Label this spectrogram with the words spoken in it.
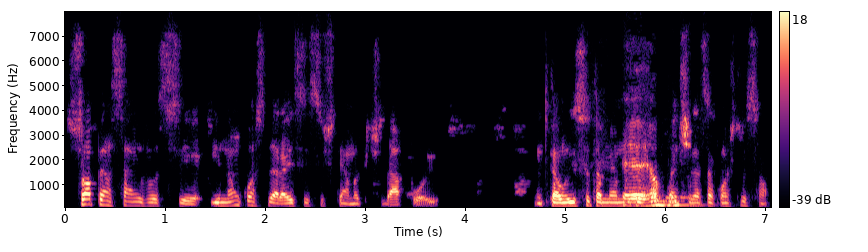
só a pensar em você e não considerar esse sistema que te dá apoio. Então, isso também é muito é, importante nessa construção.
